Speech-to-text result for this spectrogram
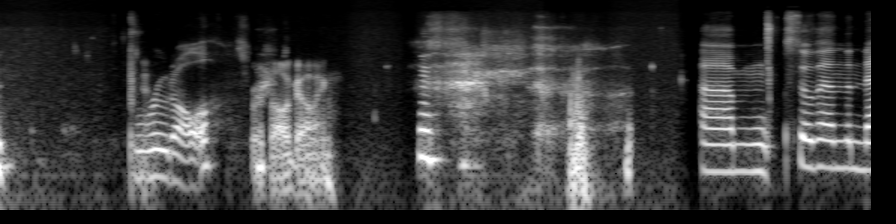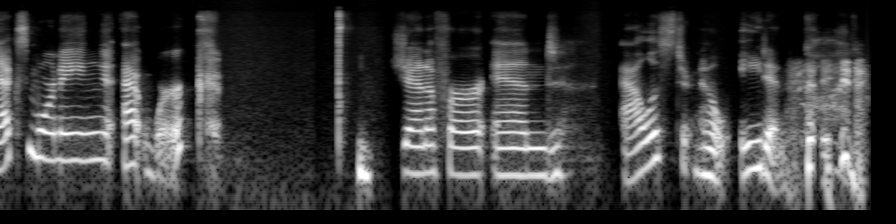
Brutal. that's where it's all going. Um, so then the next morning at work, Jennifer and Alistair, no, Aiden. God,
